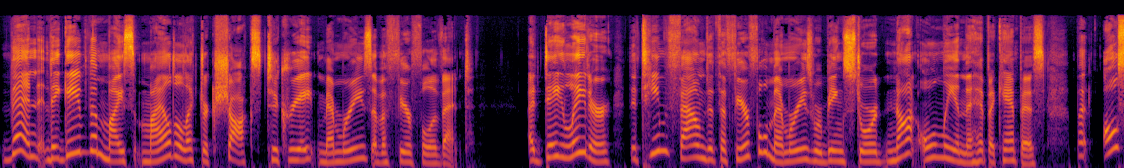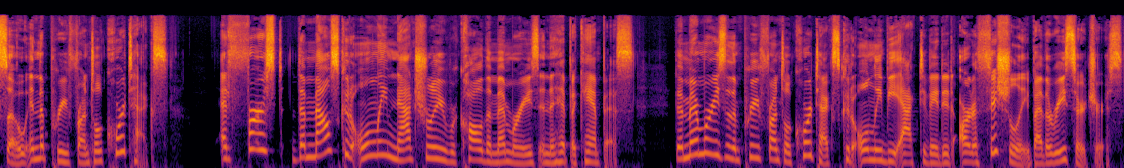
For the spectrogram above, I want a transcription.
Then they gave the mice mild electric shocks to create memories of a fearful event. A day later, the team found that the fearful memories were being stored not only in the hippocampus, but also in the prefrontal cortex. At first, the mouse could only naturally recall the memories in the hippocampus. The memories in the prefrontal cortex could only be activated artificially by the researchers.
